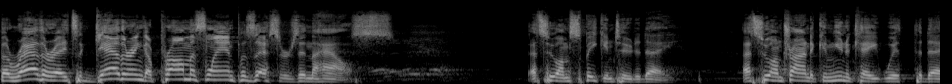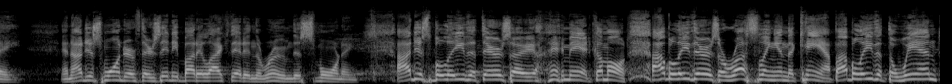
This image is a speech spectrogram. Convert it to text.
but rather it's a gathering of promised land possessors in the house. That's who I'm speaking to today. That's who I'm trying to communicate with today. And I just wonder if there's anybody like that in the room this morning. I just believe that there's a, amen, come on. I believe there is a rustling in the camp. I believe that the wind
